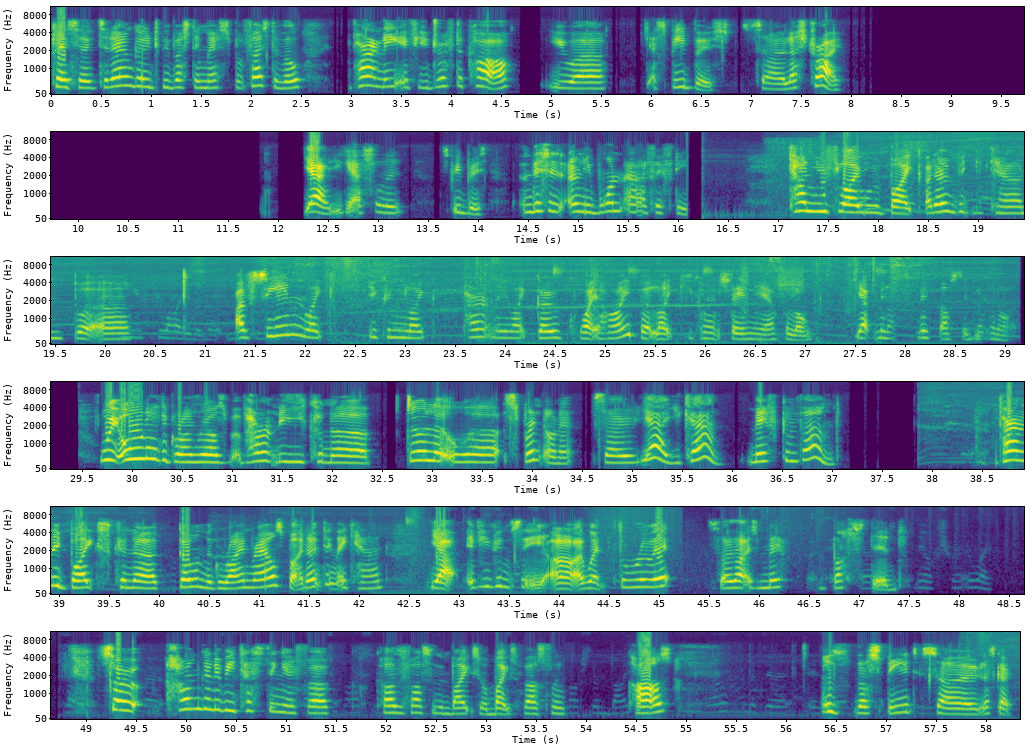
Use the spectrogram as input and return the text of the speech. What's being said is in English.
Okay, so today I'm going to be busting myths, but first of all, apparently if you drift a car, you uh, get a speed boost. So let's try. Yeah, you get a solid speed boost. And this is only 1 out of 15. Can you fly with a bike? I don't think you can, but uh, I've seen like you can like apparently like go quite high, but like you can't stay in the air for long. Yep, myth, myth busted, you cannot. We all know the grind rails, but apparently you can uh, do a little uh, sprint on it. So yeah, you can. Myth confirmed. Apparently bikes can uh, go on the grind rails, but I don't think they can. Yeah, if you can see, uh, I went through it, so that is myth busted. So how I'm going to be testing if uh, cars are faster than bikes or bikes are faster than cars is their speed. So let's go.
